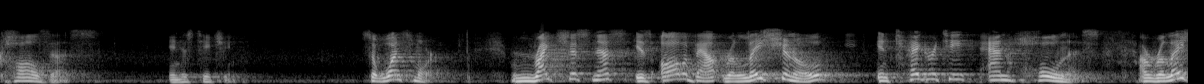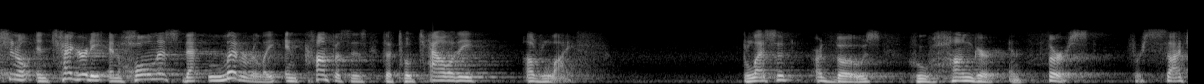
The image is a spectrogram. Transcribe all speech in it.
calls us in his teaching. So, once more, righteousness is all about relational integrity and wholeness. A relational integrity and wholeness that literally encompasses the totality of life. Blessed are those who hunger and thirst for such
